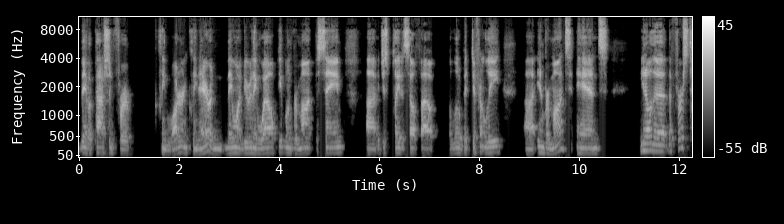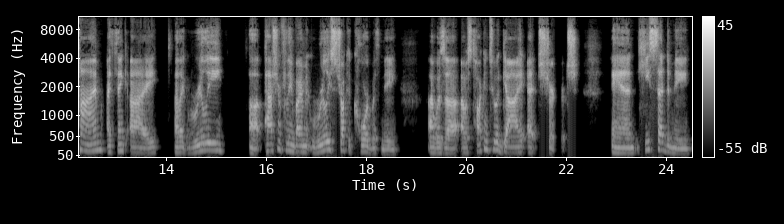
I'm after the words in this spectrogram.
they have a passion for clean water and clean air and they want to do everything well. People in Vermont, the same. Uh, it just played itself out a little bit differently uh, in Vermont. And, you know, the, the first time I think I, I like really, uh, passion for the environment really struck a chord with me. I was, uh, I was talking to a guy at church and he said to me,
